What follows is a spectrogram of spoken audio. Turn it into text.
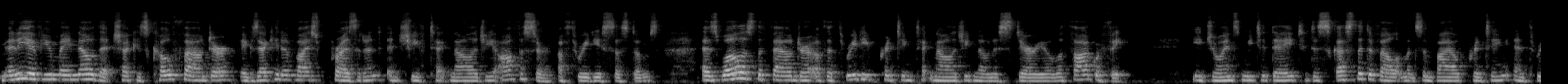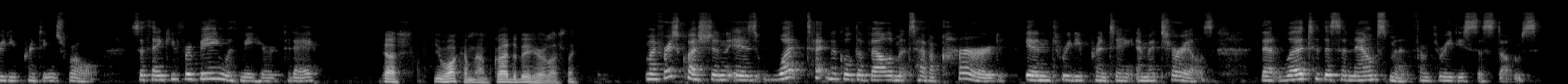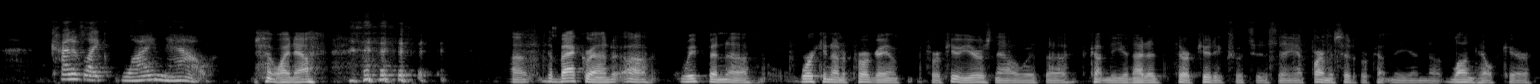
Many of you may know that Chuck is co founder, executive vice president, and chief technology officer of 3D Systems, as well as the founder of the 3D printing technology known as stereolithography. He joins me today to discuss the developments in bioprinting and 3D printing's role. So thank you for being with me here today. Yes, you're welcome. I'm glad to be here, Leslie my first question is what technical developments have occurred in 3D printing and materials that led to this announcement from 3D Systems? Kind of like, why now? why now? uh, the background uh, we've been uh, working on a program for a few years now with uh, the company United Therapeutics, which is a, pharmaceutical company in uh, lung health care,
